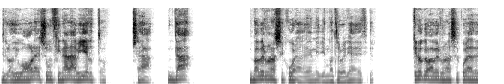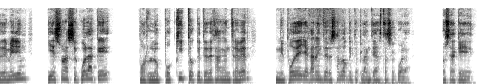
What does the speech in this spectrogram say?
lo digo ahora, es un final abierto. O sea, da. Va a haber una secuela de The Medium, me atrevería a decir. Creo que va a haber una secuela de The Medium. Y es una secuela que, por lo poquito que te dejan entrever, me puede llegar a interesar lo que te plantea esta secuela. O sea que.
